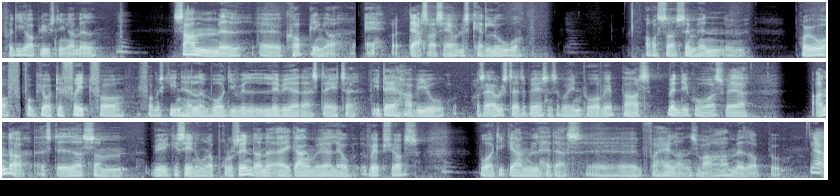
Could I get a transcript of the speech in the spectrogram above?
få de oplysninger med. Mm. Sammen med øh, koblinger af deres reservedelskataloger. Og så simpelthen øh, prøve at få gjort det frit for, for maskinhandlerne, hvor de vil levere deres data. I dag har vi jo reservedelsdatabasen, som er inde på webparts, men det kunne også være andre øh, steder, som vi kan se, at nogle af producenterne er i gang med at lave webshops, hvor de gerne vil have deres øh, forhandlernes varer med op på. Ja.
